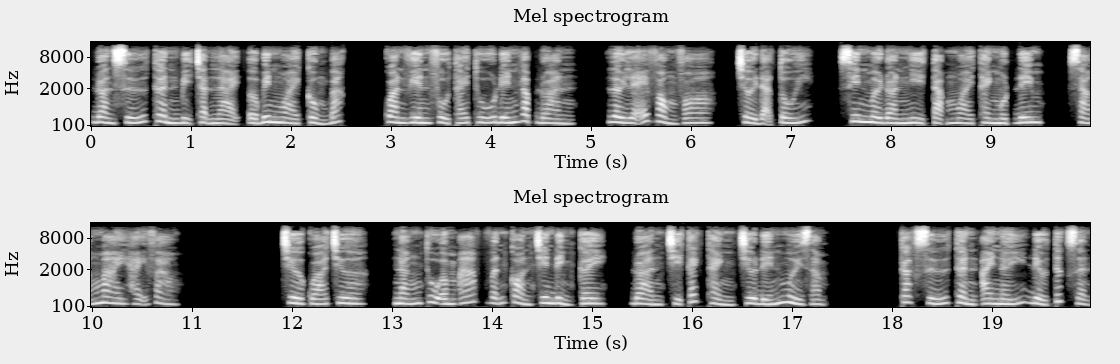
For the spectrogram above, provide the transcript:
Đoàn sứ thần bị chặn lại ở bên ngoài cổng Bắc, quan viên phủ thái thú đến gặp đoàn, lời lẽ vòng vo, trời đã tối, xin mời đoàn nghỉ tạm ngoài thành một đêm, sáng mai hãy vào. Chưa quá trưa, nắng thu ấm áp vẫn còn trên đỉnh cây, đoàn chỉ cách thành chưa đến 10 dặm. Các sứ thần ai nấy đều tức giận,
